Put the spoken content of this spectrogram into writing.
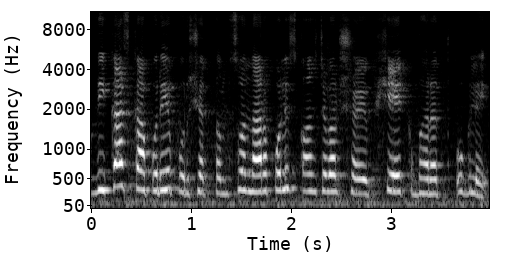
Vikas Kapure Purushottam Sonar police constable Shoaib Shaikh Bharat Ugale.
